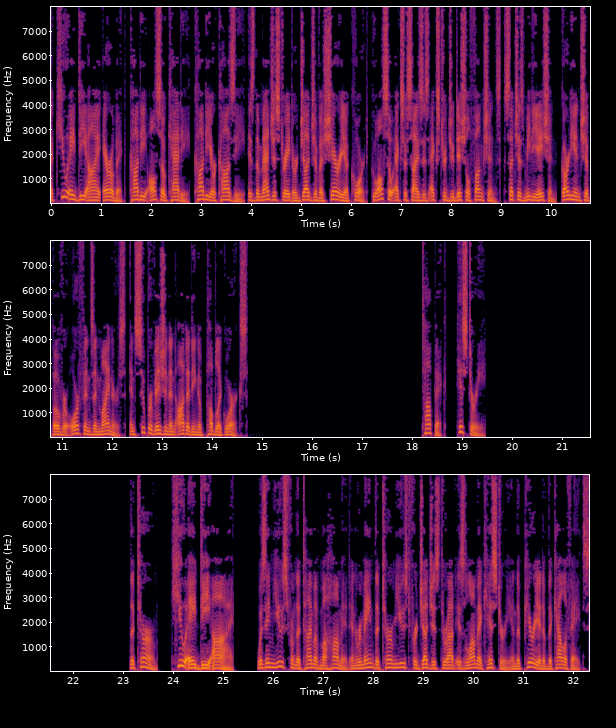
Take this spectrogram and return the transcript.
A Qadi Arabic, Qadi also Qadi, Qadi or Qazi is the magistrate or judge of a sharia court, who also exercises extrajudicial functions, such as mediation, guardianship over orphans and minors, and supervision and auditing of public works. History The term, Qadi was in use from the time of Muhammad and remained the term used for judges throughout Islamic history and the period of the caliphates.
